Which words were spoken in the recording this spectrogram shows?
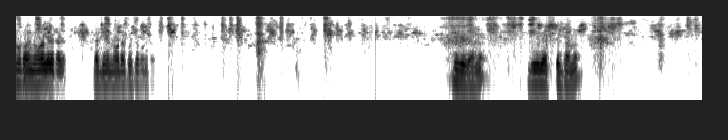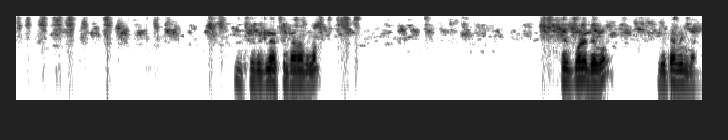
মোটামুটি নোংরা লেগে থাকে। তার জন্য নোংরাটা পরিষ্কার করতে হবে যে দানা দুই লাখের দানা শুধু গ্লাসের দানা দিলাম। এরপরে দেব ভিটামিন দানা।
